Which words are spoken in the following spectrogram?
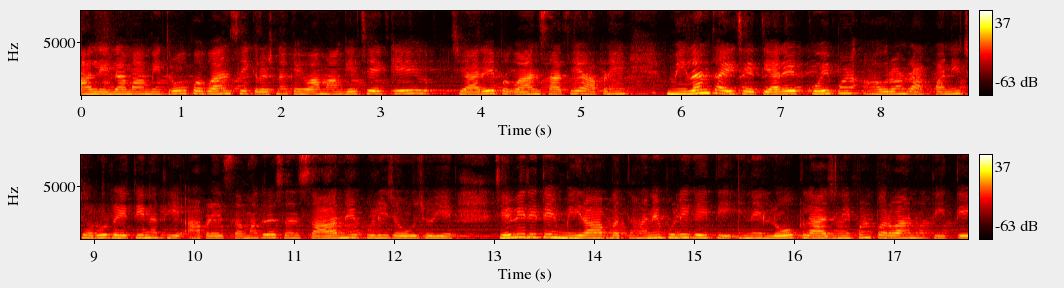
આ લીલામાં મિત્રો ભગવાન શ્રી કૃષ્ણ કહેવા માંગે છે કે જ્યારે ભગવાન સાથે આપણે મિલન થાય છે, ત્યારે કોઈ પણ આવરણ રાખવાની જરૂર રહેતી નથી. આપણે સમગ્ર સંસારને ભૂલી જવું જોઈએ. જેવી રીતે મીરા બધાને ભૂલી ગઈ હતી, એને લોકલાજની પણ પરવા નહોતી. તે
